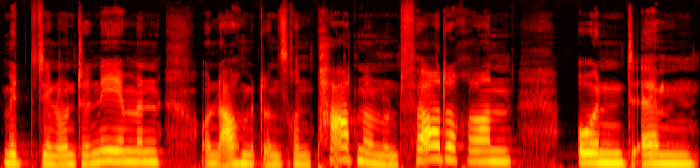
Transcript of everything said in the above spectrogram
mit den Unternehmen und auch mit unseren Partnern und Förderern. Und ähm,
